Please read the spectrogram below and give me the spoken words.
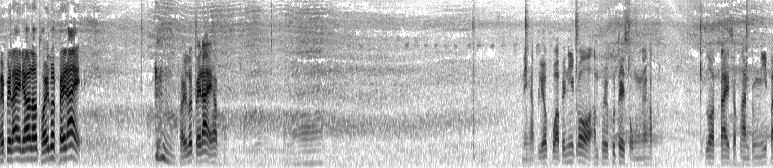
ม่เป็นไรเดี๋ยวเราถอยรถไปได้ ถอยรถไปได้ครับ นี่ครับเลี้ยวขวาไปนี่ก็อำเภอพุทธไทยสงนะครับลอดใต้สะพานตรงนี้ไป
